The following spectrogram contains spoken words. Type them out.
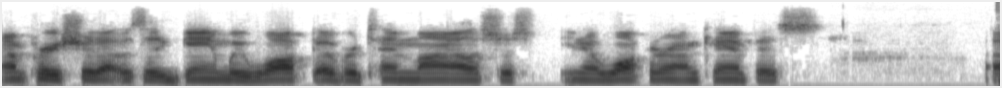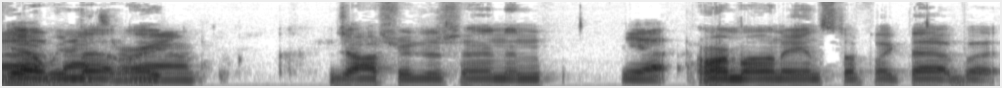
I'm pretty sure that was a game we walked over 10 miles, just, you know, walking around campus. Uh, Yeah, we met, bouncing like- around. Josh Richardson and Yeah, Armani and stuff like that. But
